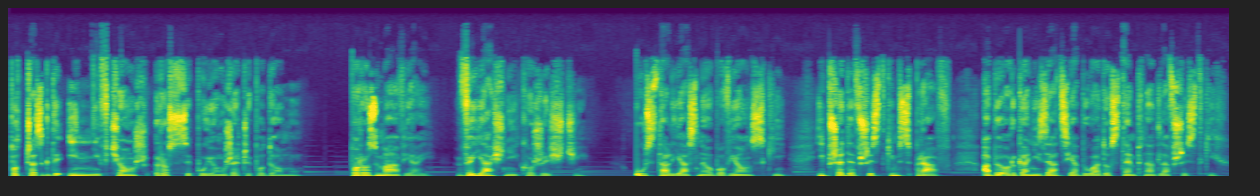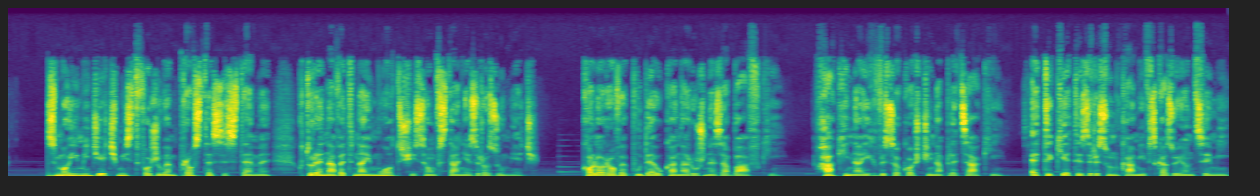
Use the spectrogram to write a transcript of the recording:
podczas gdy inni wciąż rozsypują rzeczy po domu. Porozmawiaj, wyjaśnij korzyści, ustal jasne obowiązki i przede wszystkim spraw, aby organizacja była dostępna dla wszystkich. Z moimi dziećmi stworzyłem proste systemy, które nawet najmłodsi są w stanie zrozumieć. Kolorowe pudełka na różne zabawki, haki na ich wysokości na plecaki, etykiety z rysunkami wskazującymi,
